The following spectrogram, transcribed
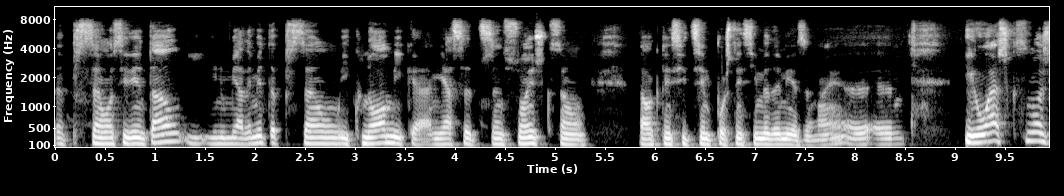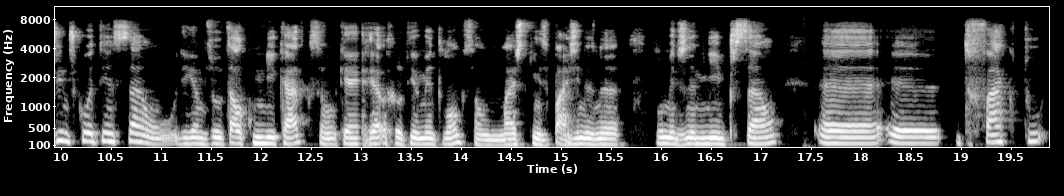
a pressão ocidental e, nomeadamente, a pressão económica, a ameaça de sanções, que são algo que tem sido sempre posto em cima da mesa, não é? Eh, eh, eu acho que se nós virmos com atenção, digamos, o tal comunicado, que, são, que é relativamente longo, são mais de 15 páginas, na, pelo menos na minha impressão, eh, de facto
